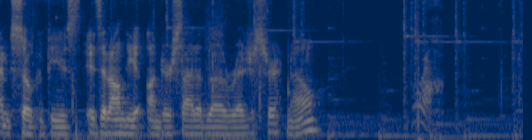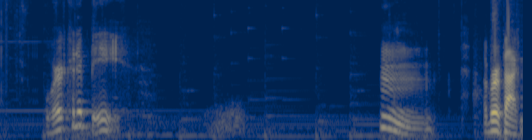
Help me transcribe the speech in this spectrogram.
I'm so confused. Is it on the underside of the register? No? Where could it be? Hmm. I'll be right back.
